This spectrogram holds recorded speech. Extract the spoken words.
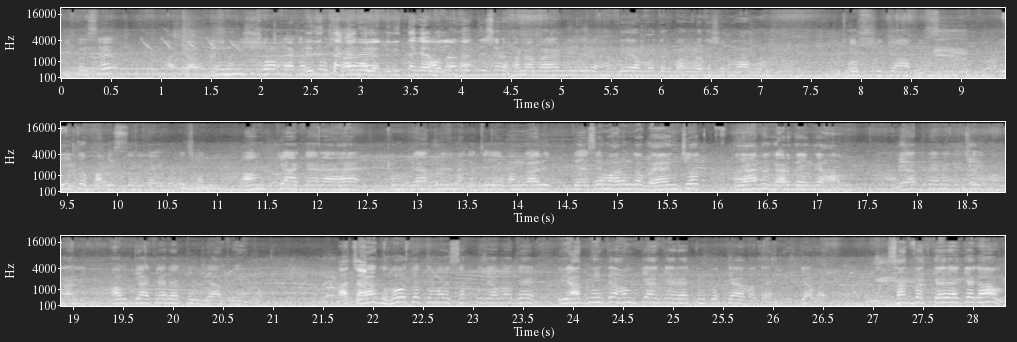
কি কইছে আচ্ছা উনিশশো- উনিশশো এদিক একাত্তর তাকায় সালে বলেন, এদিক তাকায় বলেন, আপনাদের হ্যাঁ। দেশের হানা বাহিনীদের হাতে আমাদের বাংলাদেশের মা বোন ধর্ষিতা হয়েছে এই তো পাকিস্তানিরাই বলেছেন हम क्या कह रहा है तुम याद रहने को चाहिए बंगाली तो ऐसे मारूंगा बहन चौथ यहाँ पे कर देंगे हम याद रहने को चाहिए बंगाली हम क्या कह रहे हैं तुम याद रहना আচ্ছা याद हो तो तुम्हारे सब कुछ आबाद है याद नहीं तो हम क्या कह रहे हैं तुमको क्या बताएं क्या बात सच बात कह रहे हैं क्या हम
